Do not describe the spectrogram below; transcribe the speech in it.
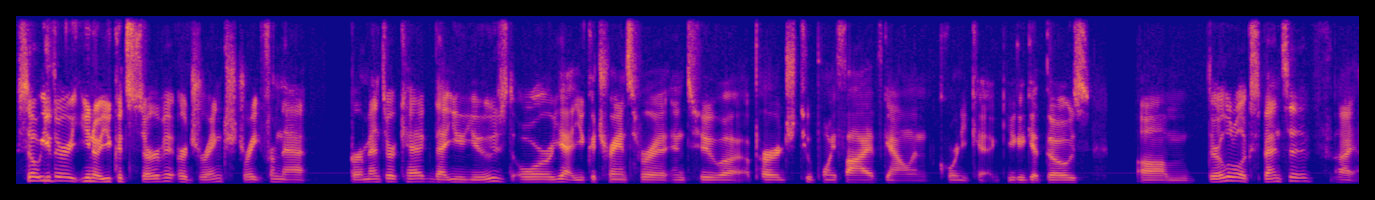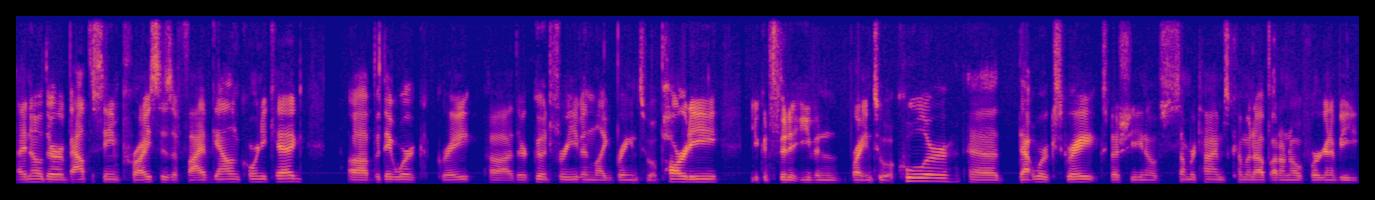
So either you know you could serve it or drink straight from that fermenter keg that you used, or yeah, you could transfer it into a, a purge 2.5 gallon corny keg. You could get those. Um, they're a little expensive. I, I, know they're about the same price as a five gallon corny keg, uh, but they work great. Uh, they're good for even like bringing to a party. You could fit it even right into a cooler. Uh, that works great, especially you know summertime's coming up. I don't know if we're going to be,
